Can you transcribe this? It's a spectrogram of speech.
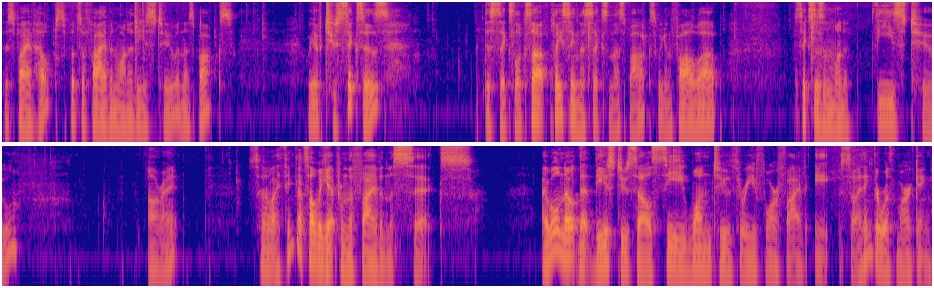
This 5 helps, puts a 5 in one of these two in this box. We have two sixes. This 6 looks up, placing the 6 in this box. We can follow up. Sixes in one of these two. All right. So I think that's all we get from the 5 and the 6. I will note that these two cells see 1, 2, 3, 4, 5, 8. So I think they're worth marking.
